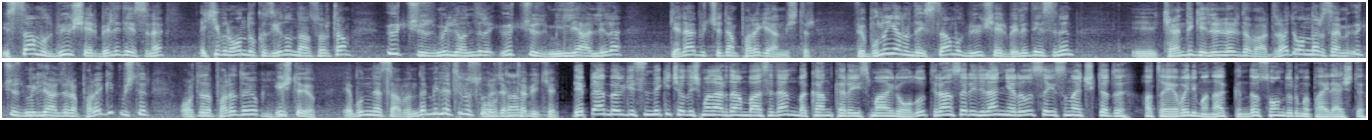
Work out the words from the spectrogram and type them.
İstanbul Büyükşehir Belediyesi'ne 2019 yılından sonra tam 300 milyon lira, 300 milyar lira genel bütçeden para gelmiştir. Ve bunun yanında İstanbul Büyükşehir Belediyesi'nin e, kendi gelirleri de vardır. Hadi onları saymayın. 300 milyar lira para gitmiştir. Ortada para da yok, iş de yok. E bunun hesabında milletimiz soracak Oradan- tabii ki. Deprem bölgesindeki çalışmalardan bahseden Bakan Kara İsmailoğlu transfer edilen yaralı sayısını açıkladı. Hatay Havalimanı hakkında son durumu paylaştı.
